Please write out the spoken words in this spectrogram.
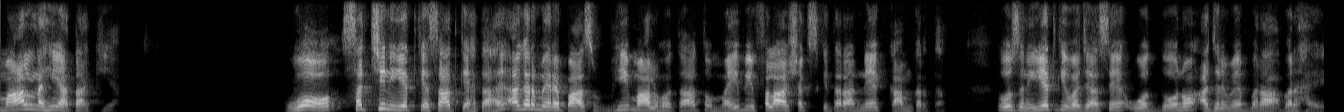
माल नहीं अता किया वो सच्ची नीयत के साथ कहता है अगर मेरे पास भी माल होता तो मैं भी फला शख्स की तरह नेक काम करता उस नियत की वजह से वो दोनों अजर में बराबर है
